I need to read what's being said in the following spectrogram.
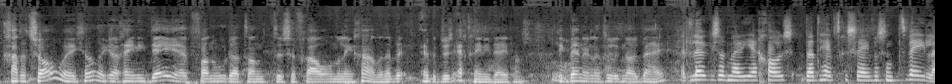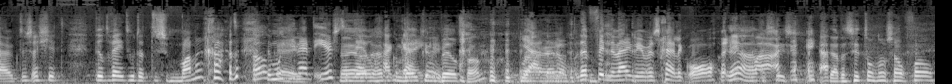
Gaat het zo, weet je wel? Dat je geen idee hebt van hoe dat dan tussen vrouwen onderling gaat. Daar heb, ik- heb ik dus echt geen idee van. Ik ben er natuurlijk nooit bij. Het leuke is dat Maria Goos dat heeft geschreven als een tweeluik. Dus als je het wilt weten hoe dat tussen mannen gaat, dan moet je naar het eerste Nou ja, deel daar heb gaan ik een kijken. beetje een beeld van. ja, daarom. Dat vinden wij weer waarschijnlijk, oh, Ja, precies. Ja. er zit toch nog zo'n vol-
